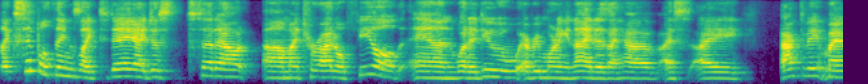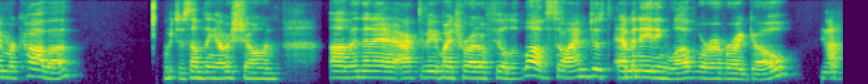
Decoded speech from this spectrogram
like simple things like today i just set out uh, my toroidal field and what i do every morning and night is i have i, I activate my merkaba which is something i was shown um, and then i activate my toroidal field of love. So i'm just emanating love wherever i go. Yeah.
